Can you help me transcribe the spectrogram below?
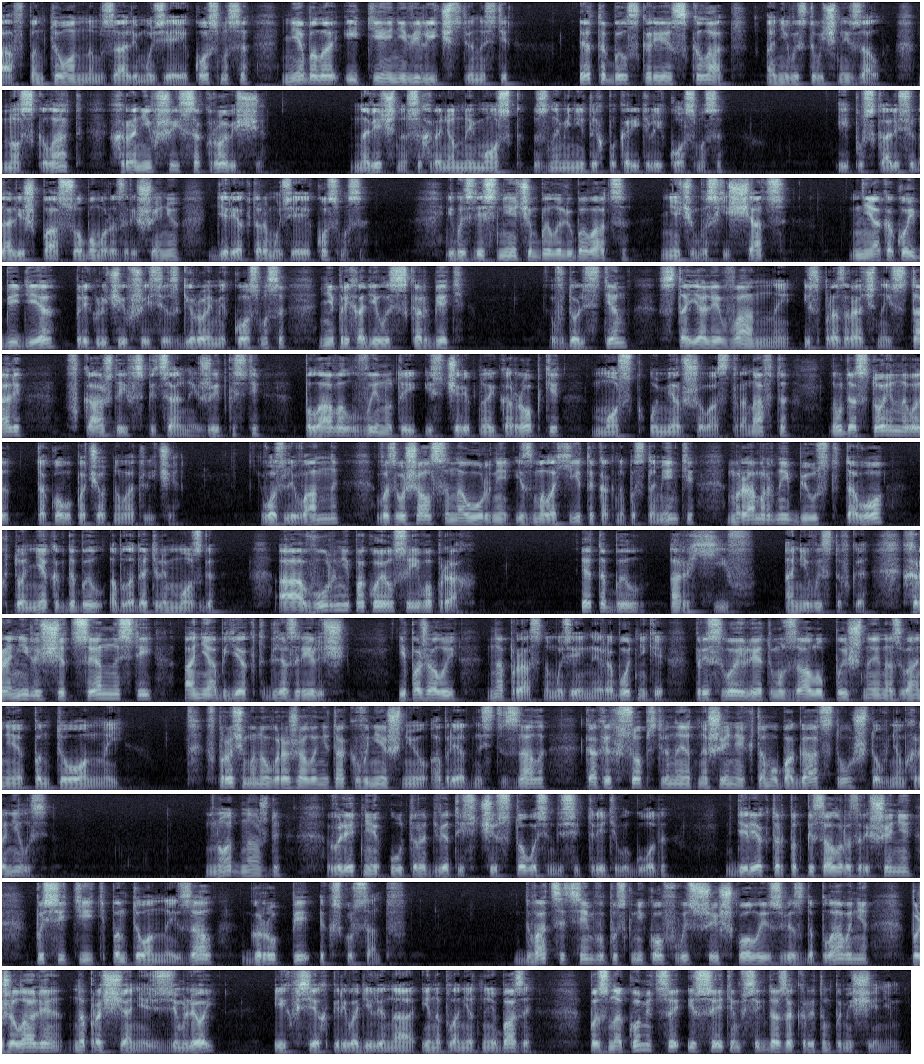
а в пантеонном зале Музея космоса не было и тени величественности. Это был скорее склад, а не выставочный зал, но склад, хранивший сокровища, навечно сохраненный мозг знаменитых покорителей космоса, и пускали сюда лишь по особому разрешению директора Музея космоса. Ибо здесь нечем было любоваться, нечем восхищаться, ни о какой беде приключившейся с героями космоса, не приходилось скорбеть. Вдоль стен стояли ванны из прозрачной стали, в каждой в специальной жидкости плавал вынутый из черепной коробки мозг умершего астронавта, удостоенного такого почетного отличия. Возле ванны возвышался на урне из малахита, как на постаменте, мраморный бюст того, кто некогда был обладателем мозга — а в урне покоился его прах. Это был архив, а не выставка, хранилище ценностей, а не объект для зрелищ. И, пожалуй, напрасно музейные работники присвоили этому залу пышное название «пантеонный». Впрочем, оно выражало не так внешнюю обрядность зала, как их собственное отношение к тому богатству, что в нем хранилось. Но однажды, в летнее утро 2183 года, директор подписал разрешение посетить пантеонный зал группе экскурсантов. 27 выпускников высшей школы звездоплавания пожелали на прощание с Землей, их всех переводили на инопланетные базы, познакомиться и с этим всегда закрытым помещением.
